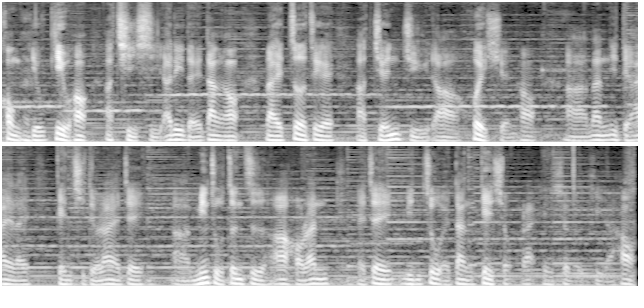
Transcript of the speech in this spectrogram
空九九哈，啊，其实啊，你都会当哦来做这个啊选举啊贿选哈。啊，咱一定爱来坚持着咱的这啊民主政治啊，好咱诶这民主会当继续来延续落去啦，吼。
